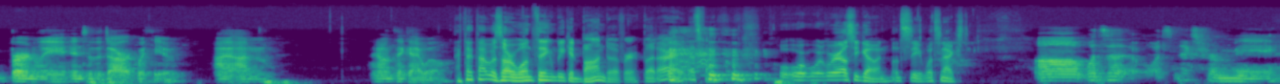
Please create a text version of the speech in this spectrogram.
Burnley into the dark with you. I, I'm I don't think I will. I thought that was our one thing we could bond over, but all right, that's fine. where, where, else are you going? Let's see. What's next? Uh, what's uh, what's next for me?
